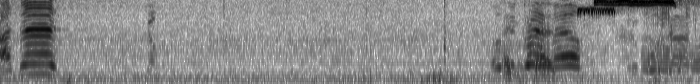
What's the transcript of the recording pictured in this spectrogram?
Pass it. Nice grab, Mel.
